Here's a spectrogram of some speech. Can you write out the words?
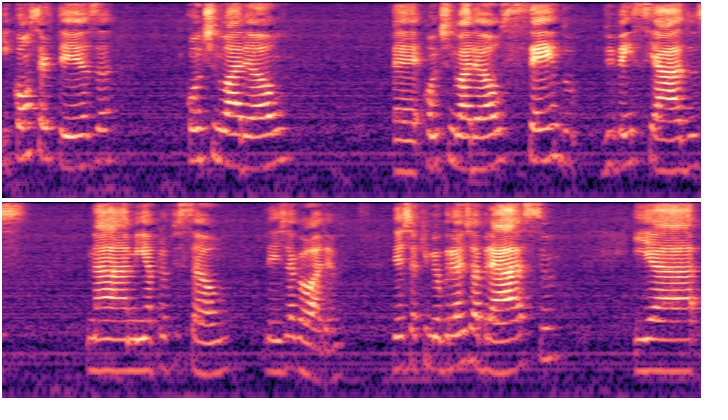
e com certeza continuarão, é, continuarão sendo vivenciados na minha profissão desde agora. Deixo aqui meu grande abraço e a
